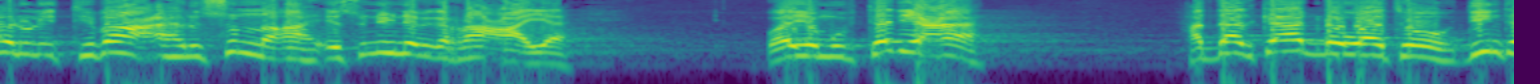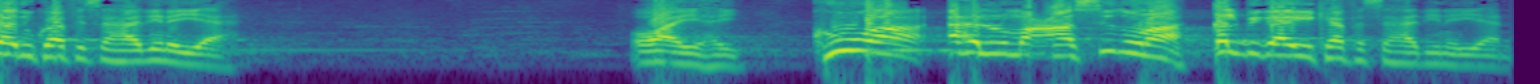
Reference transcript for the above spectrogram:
ahlulitibaac ahlu sunna ah ee sunnihii nebiga raacaya waayo mubtadica haddaad ka ag dhowaato diintaaduu kaa fasahaadinayaa waayahay kuwa ahlulmacaasiduna qalbigaagay kaa fasahaadinayaan.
